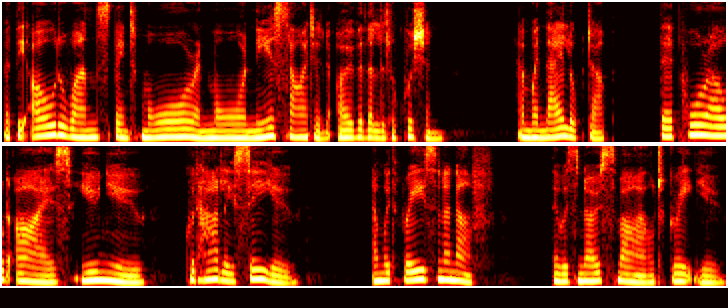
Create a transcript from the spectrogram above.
But the older ones bent more and more near-sighted over the little cushion, and when they looked up, their poor old eyes, you knew, could hardly see you, and with reason enough, there was no smile to greet you.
